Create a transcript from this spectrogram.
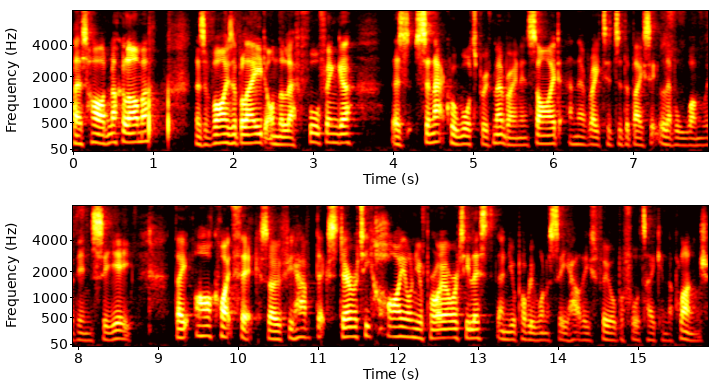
There's hard knuckle armour, there's a visor blade on the left forefinger, there's Sinaqua waterproof membrane inside and they're rated to the basic level 1 within CE. They are quite thick, so if you have dexterity high on your priority list, then you'll probably want to see how these feel before taking the plunge.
